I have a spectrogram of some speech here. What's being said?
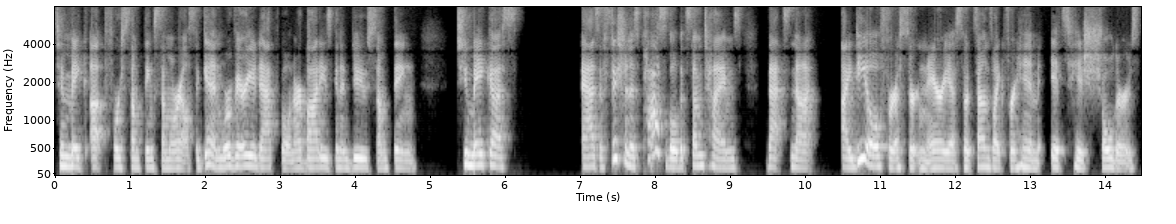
to make up for something somewhere else? Again, we're very adaptable and our body's going to do something to make us as efficient as possible, but sometimes that's not ideal for a certain area. So it sounds like for him, it's his shoulders.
